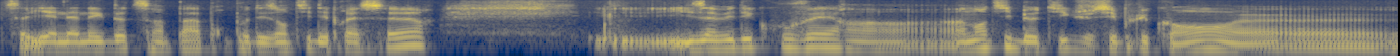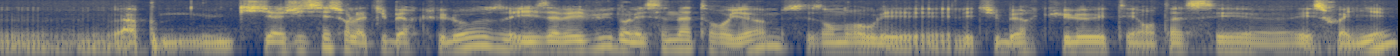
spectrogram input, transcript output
ça, il y a une anecdote sympa à propos des antidépresseurs. Ils avaient découvert un, antibiotique, je sais plus quand, euh, qui agissait sur la tuberculose, et ils avaient vu dans les sanatoriums, ces endroits où les, tuberculeux étaient entassés euh, et soignés,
